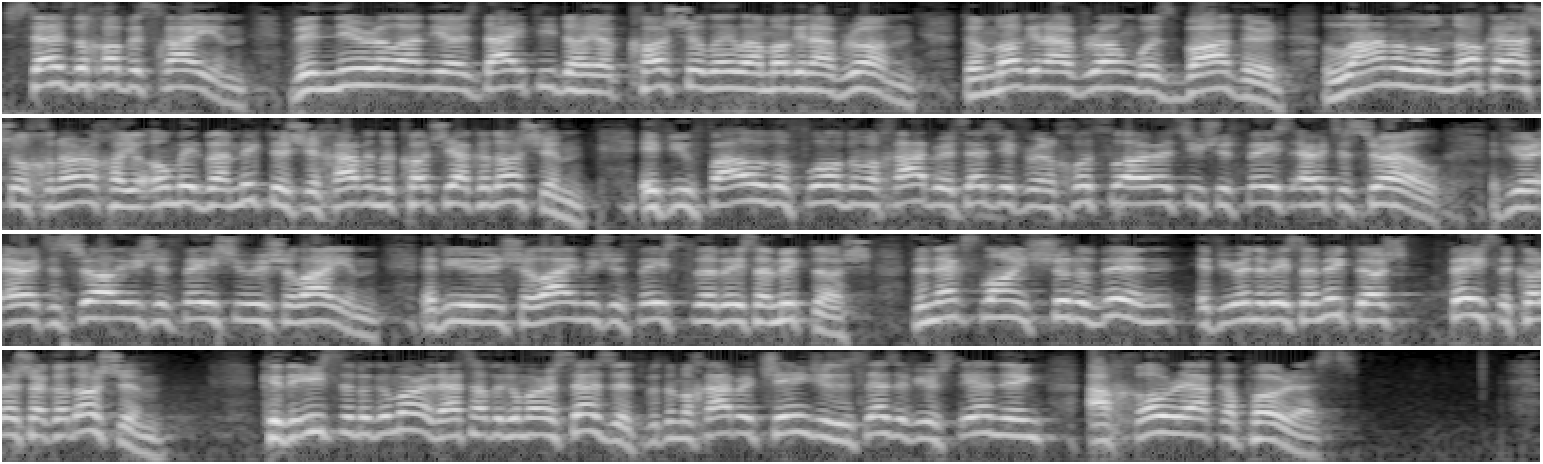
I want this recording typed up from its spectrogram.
Says the Chofetz Chaim, "V'nira lan yazdaiti dahaya kosher leila Magen Avram." The Magen Avram was bothered. Lama lo nokar Shulchan Aruch haya omed b'mikdash yechav in the Kodesh Hakadoshim. If you follow the flow of the Mechaber, it says if you're in Chutz La'aretz, you should face Eretz Yisrael. If you're in Eretz Yisrael, you should face Yerushalayim. If you're in Shalayim, you should face the Beis Hamikdash. The next line should have been, if you're in the Beis Hamikdash, face the Kodesh Hakadoshim. Kedisa the Gemara, that's how the Gemara says it. But the Mechaber changes, it says if you're standing Achore Akapores.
